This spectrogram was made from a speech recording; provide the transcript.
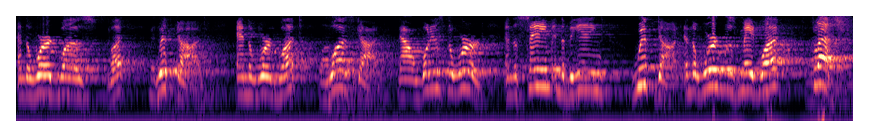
And the Word was what? With God. And the Word what? Was God. Now, what is the Word? And the same in the beginning with God. And the Word was made what? Flesh.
